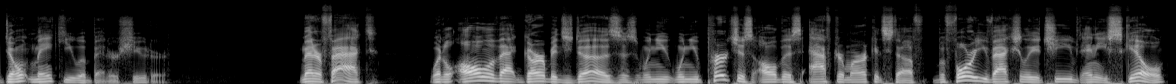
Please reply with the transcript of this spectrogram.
don't make you a better shooter. Matter of fact, what all of that garbage does is when you when you purchase all this aftermarket stuff before you've actually achieved any skill,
